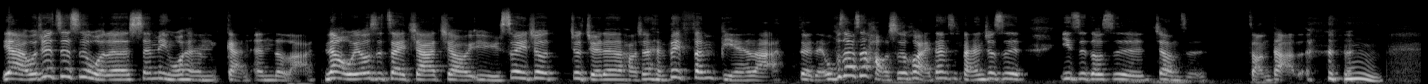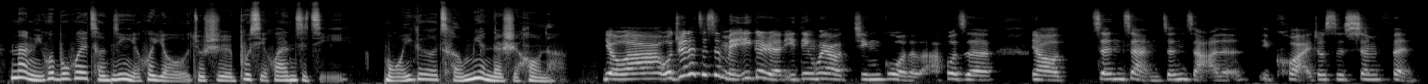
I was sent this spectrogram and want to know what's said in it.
呀，我觉得这是我的生命，我很感恩的啦。那我又是在家教育，所以就就觉得好像很被分别啦。对对，我不知道是好是坏，但是反正就是一直都是这样子长大的。嗯。那你会不会曾经也会有就是不喜欢自己某一个层面的时候呢？有啊，我觉得这是每一个人一定会要经过的啦，或者要征战挣扎的一块，就是身份。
